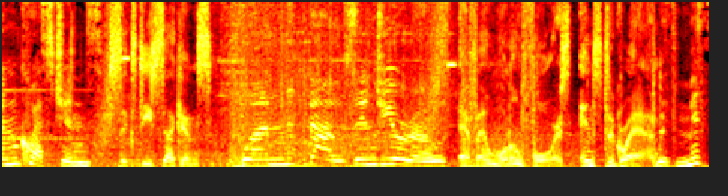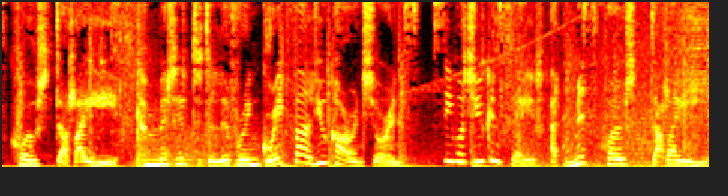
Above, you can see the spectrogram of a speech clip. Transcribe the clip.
10 questions. 60 seconds. 1,000 euro. FM 104's Instagram. With misquote.ie. Committed to delivering great value car insurance. See what you can save at misquote.ie.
